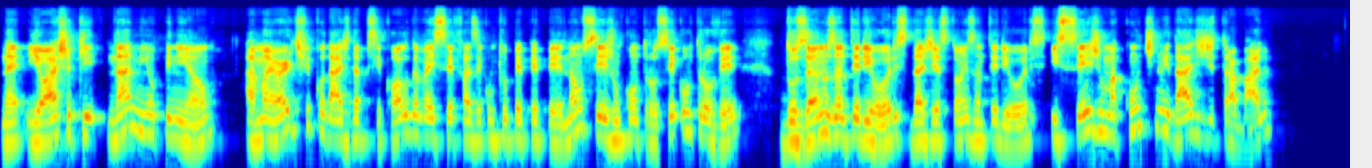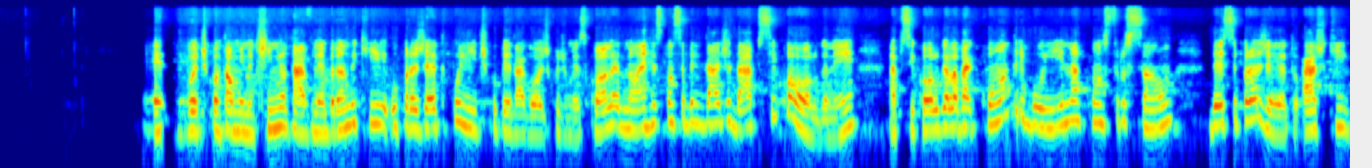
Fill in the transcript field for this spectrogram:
né, e eu acho que, na minha opinião, a maior dificuldade da psicóloga vai ser fazer com que o PPP não seja um Ctrl-C, Ctrl-V dos anos anteriores, das gestões anteriores, e seja uma continuidade de trabalho? É, vou te cortar um minutinho, tá? Lembrando que o projeto político-pedagógico de uma escola não é responsabilidade da psicóloga, né? A psicóloga ela vai contribuir na construção desse projeto. Acho que,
